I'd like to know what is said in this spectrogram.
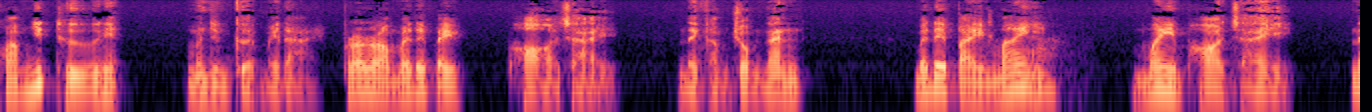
ความยึดถือเนี่ย มันจึงเกิดไม่ได้ เพราะเราไม่ได้ไปพอใจในคำชมนั้น ไม่ได้ไปไม่ไม่พอใจใน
